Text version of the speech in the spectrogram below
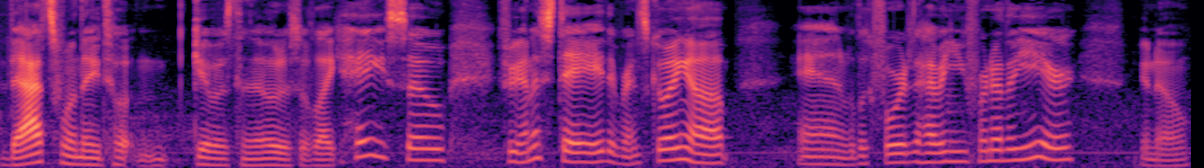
that's when they to- give us the notice of like hey so if you're gonna stay the rent's going up and we look forward to having you for another year you know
